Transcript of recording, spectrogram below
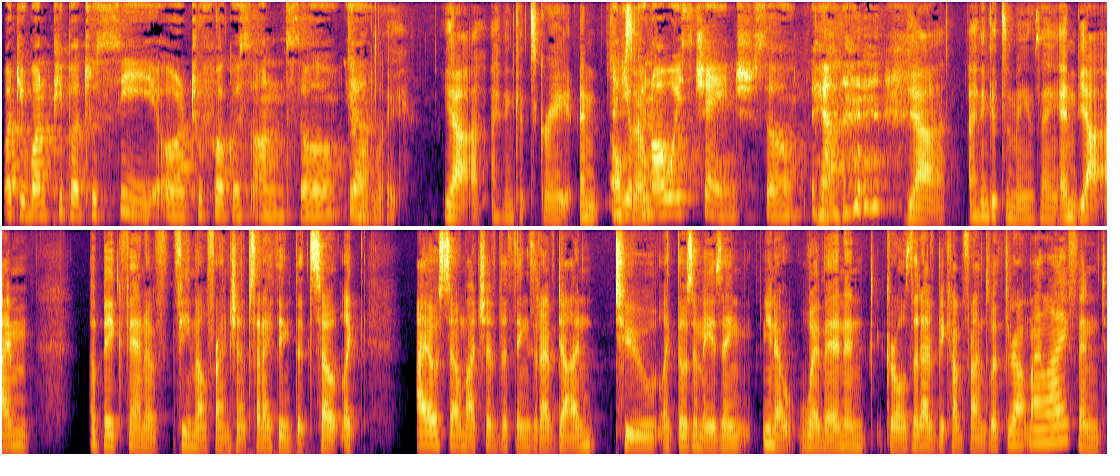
what you want people to see or to focus on. So yeah. Totally. Yeah, I think it's great. And, and also, you can always change. So yeah. Yeah. yeah, I think it's amazing. And yeah, I'm a big fan of female friendships. And I think that so, like, I owe so much of the things that I've done to like those amazing, you know, women and girls that I've become friends with throughout my life. And,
